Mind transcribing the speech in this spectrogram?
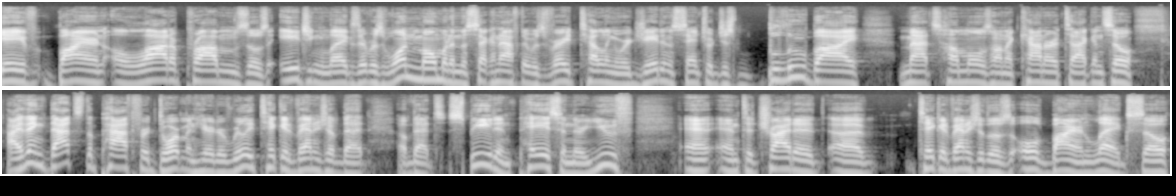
gave Bayern a lot of problems, those aging legs. There was one moment in the second half that was very telling where Jadon Sancho just blew by Mats Hummels on a counterattack. And so I think that's the path for Dortmund here to really take advantage of that of that speed and pace and their youth and, and to try to uh, take advantage of those old Bayern legs. So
